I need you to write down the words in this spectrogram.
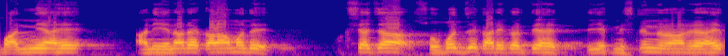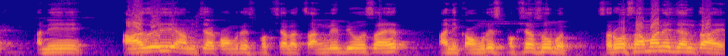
बांधणी आहे. आणि येणाऱ्या काळामध्ये पक्षाच्या सोबत जे कार्यकर्ते आहेत ते एक निष्ठेने राहणारे आहेत. आणि आजही आमच्या काँग्रेस पक्षाला चांगले दिवस आहेत. आणि काँग्रेस पक्षासोबत सर्वसामान्य जनता आहे.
